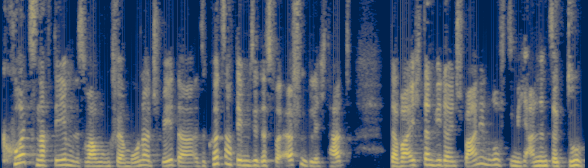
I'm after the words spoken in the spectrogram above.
kurz nachdem, das war ungefähr einen Monat später, also kurz nachdem sie das veröffentlicht hat, da war ich dann wieder in Spanien, ruft sie mich an und sagt, du,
